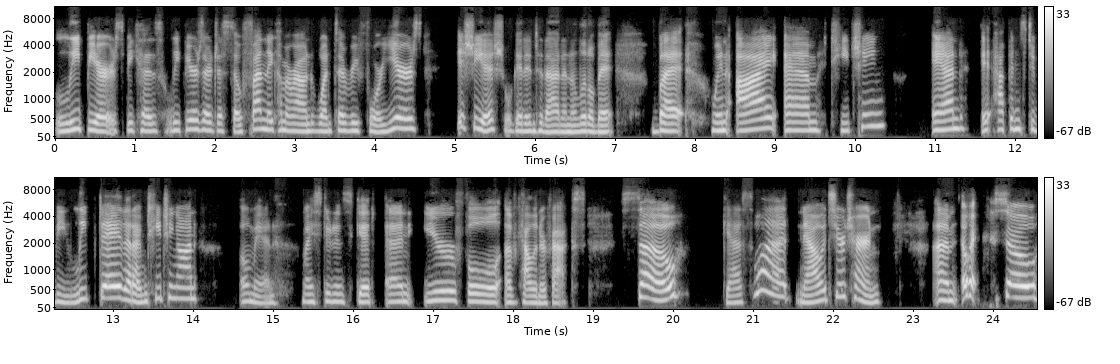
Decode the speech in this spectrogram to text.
leap years because leap years are just so fun. They come around once every four years, ishy ish. We'll get into that in a little bit. But when I am teaching and it happens to be leap day that I'm teaching on, oh man, my students get an earful of calendar facts. So, guess what? Now it's your turn. Um, okay, so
